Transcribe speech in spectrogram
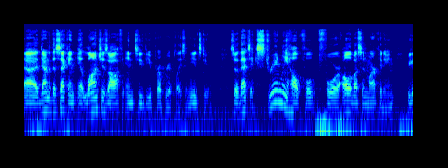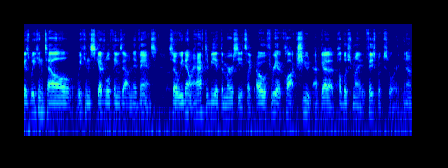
uh, down to the second, it launches off into the appropriate place it needs to. So that's extremely helpful for all of us in marketing because we can tell, we can schedule things out in advance. So we don't have to be at the mercy. It's like, oh, three o'clock, shoot, I've got to publish my Facebook story, you know?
